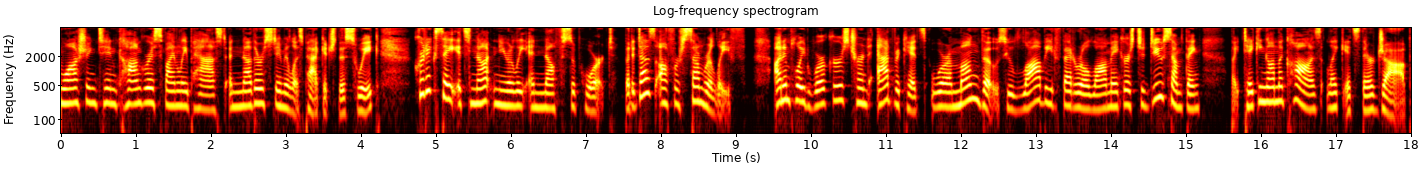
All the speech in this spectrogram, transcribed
Washington, Congress finally passed another stimulus package this week. Critics say it's not nearly enough support, but it does offer some relief. Unemployed workers turned advocates were among those who lobbied federal lawmakers to do something by taking on the cause like it's their job.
